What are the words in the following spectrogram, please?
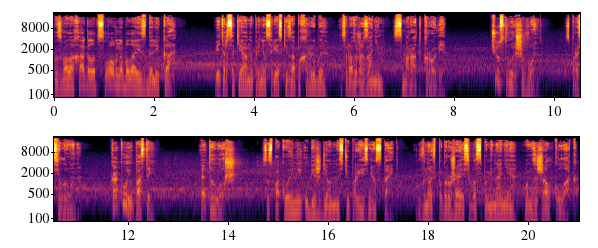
Позвала Хагалот, словно была издалека. Ветер с океана принес резкий запах рыбы, и сразу же за ним смрад крови. «Чувствуешь вонь?» — спросил Иона. «Какую, пастырь?» «Это ложь», — со спокойной убежденностью произнес Тайт. Вновь погружаясь в воспоминания, он сжал кулак.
